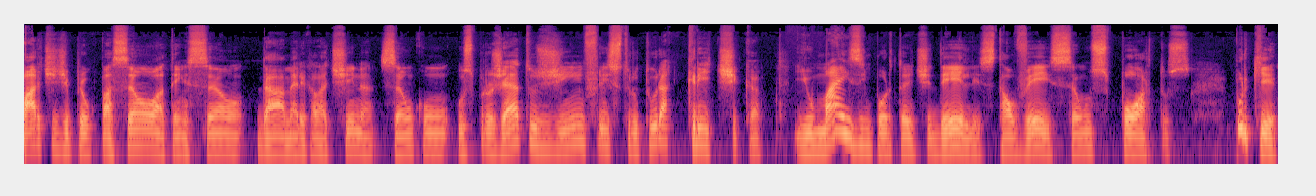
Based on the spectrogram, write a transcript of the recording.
parte de preocupação ou atenção da América Latina são com os projetos de infraestrutura crítica. E o mais importante deles, talvez, são os portos. Por quê?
